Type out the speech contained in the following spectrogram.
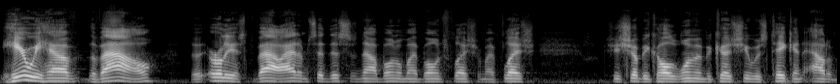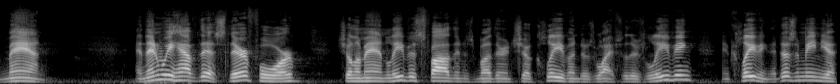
Here we have the vow the earliest vow, Adam said, This is now bone of my bones, flesh of my flesh. She shall be called woman because she was taken out of man. And then we have this, therefore shall a man leave his father and his mother and shall cleave unto his wife. So there's leaving and cleaving. That doesn't mean you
